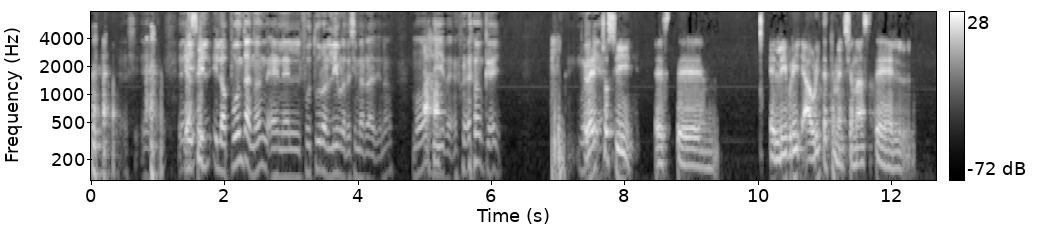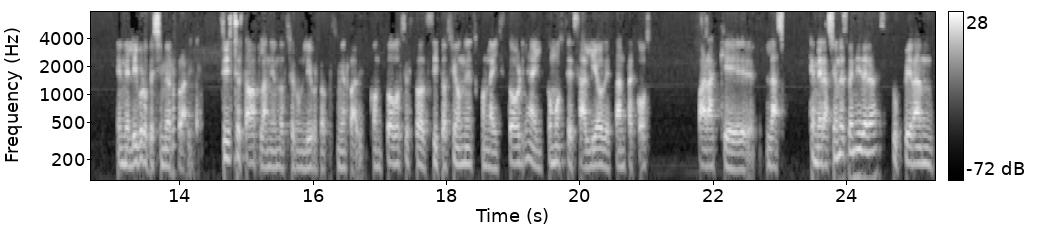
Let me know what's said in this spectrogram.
y, lo apuntan, ¿no? En el futuro libro de Cime Radio, ¿no? Mordida, ok. de hecho, sí, este, el libro, ahorita que mencionaste el, en el libro de Cime Radio, sí se estaba planeando hacer un libro de Cime Radio, con todas estas situaciones, con la historia y cómo se salió de tanta cosa, para que las generaciones venideras tuvieran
